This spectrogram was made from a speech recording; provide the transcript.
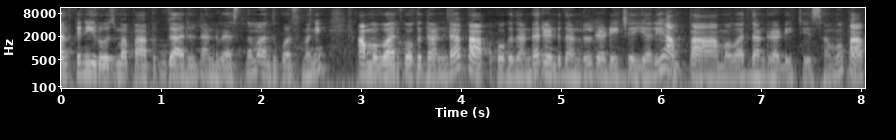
అందుకని ఈరోజు మా పాపకి గారెల దండ వేస్తున్నాం. అందుకోసమని అమ్మవారికి ఒక దండ పాపకు ఒక దండ రెండు దండలు రెడీ చేయాలి. అమ్మవారి దండ రెడీ చేసాము. పాప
